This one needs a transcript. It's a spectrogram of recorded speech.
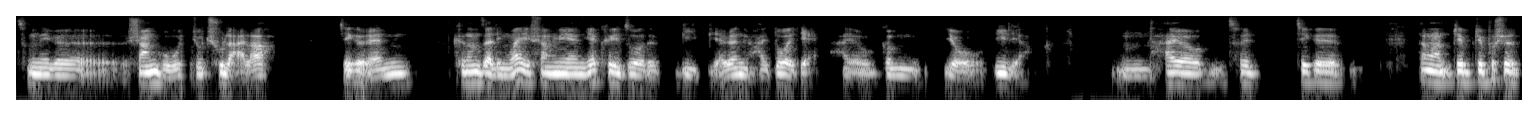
从那个山谷就出来了。这个人可能在另外一方面也可以做的比别人还多一点，还有更有力量。嗯，还有，所以这个当然，这这不是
